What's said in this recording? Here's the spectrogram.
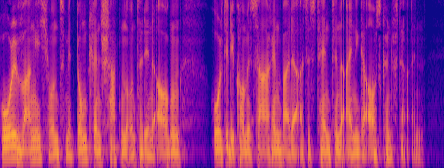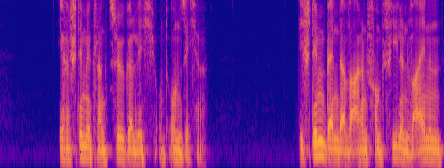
Hohlwangig und mit dunklen Schatten unter den Augen holte die Kommissarin bei der Assistentin einige Auskünfte ein. Ihre Stimme klang zögerlich und unsicher. Die Stimmbänder waren vom vielen Weinen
